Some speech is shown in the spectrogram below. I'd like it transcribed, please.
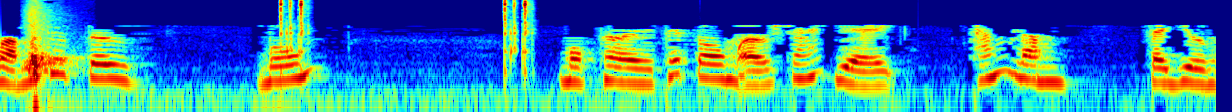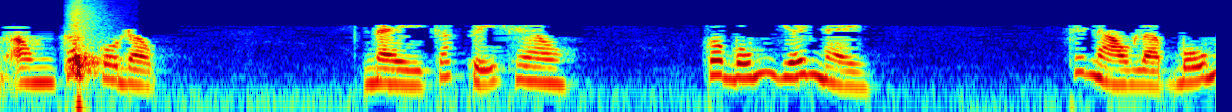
Phẩm thứ tư 4. Một thời Thế Tôn ở xá vệ, tháng năm, tại giường ông các cô độc. Này các tỷ kheo, có bốn giới này. Thế nào là bốn?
